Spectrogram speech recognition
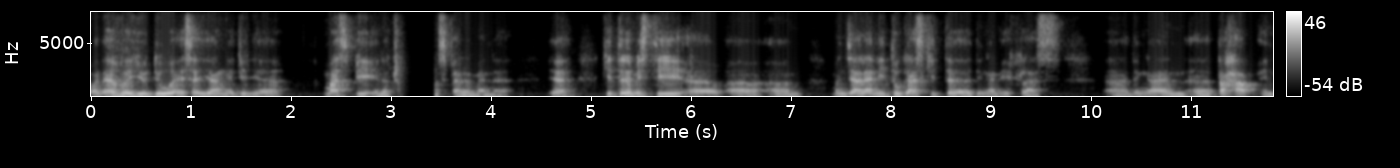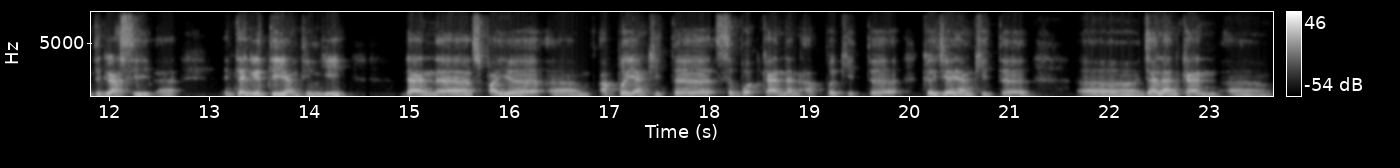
whatever you do as a young engineer must be in a transparent manner. Ya, yeah? kita mesti uh, uh, um, menjalani tugas kita dengan ikhlas, uh, dengan uh, tahap integrasi, uh, integriti yang tinggi dan uh, supaya um, apa yang kita sebutkan dan apa kita kerja yang kita uh, jalankan uh,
